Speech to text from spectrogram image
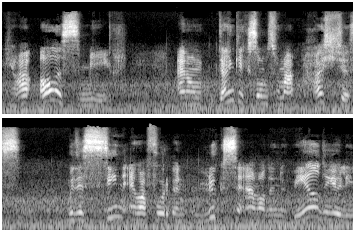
Ja, alles meer. En dan denk ik soms van, hasjes, moet eens zien in wat voor een luxe en wat een weelde jullie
